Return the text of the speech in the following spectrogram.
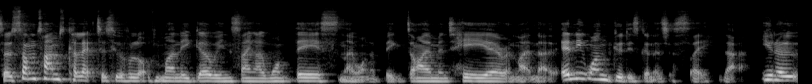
So sometimes collectors who have a lot of money go in saying, I want this and I want a big diamond here. And like, no, anyone good is going to just say that. You know,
